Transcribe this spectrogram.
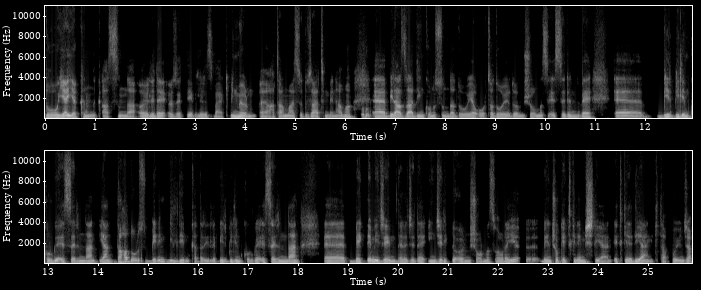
doğuya yakınlık aslında öyle de özetleyebiliriz belki. Bilmiyorum e, hatam varsa düzeltin beni ama E, biraz daha din konusunda doğuya, Orta Doğu'ya dönmüş olması eserin ve e, bir bilim kurgu eserinden yani daha doğrusu benim bildiğim kadarıyla bir bilim kurgu eserinden e, beklemeyeceğim derecede incelikli örmüş olması orayı e, beni çok etkilemişti yani etkiledi yani kitap boyunca.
